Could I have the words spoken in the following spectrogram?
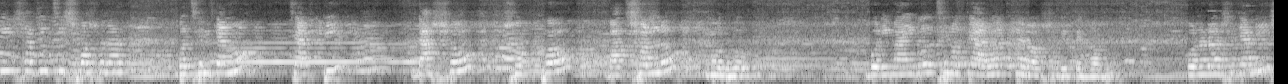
দিয়ে সাজিয়েছিস পশরা বলছেন, কেন? চারটি, দাস্য, সক্ষ, বাৎসল্য, মধু। বড়িমাই বলছেন, ওতে আরও একটা রস দিতে হবে। কোন রসে জানিস?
